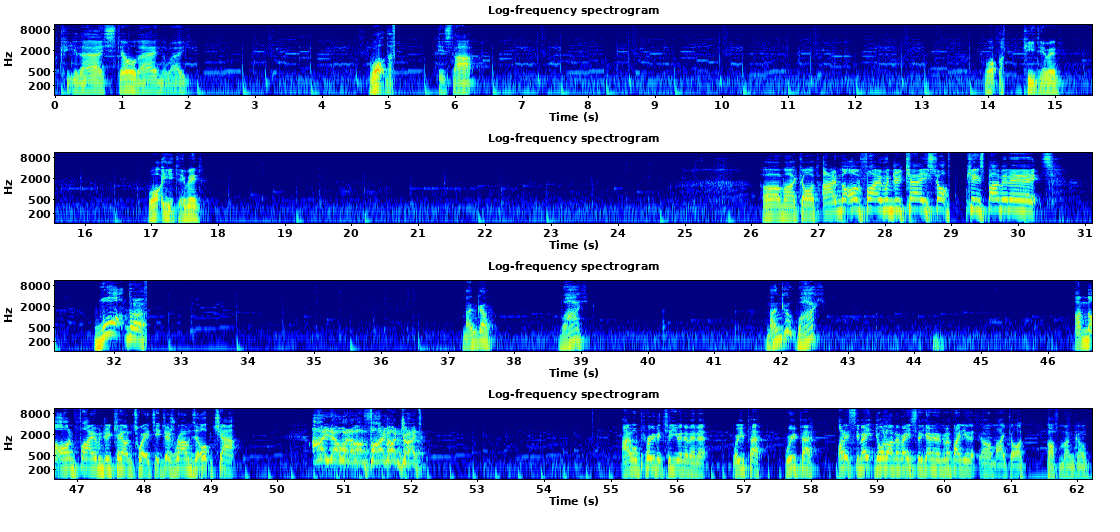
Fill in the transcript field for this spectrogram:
Look at you there. He's still there in the way. What the is that? What the are you doing? What are you doing? Oh my god, I'm not on 500k. Stop fucking spamming it. What the Mango. Why? Mango, why? I'm not on 500k on Twitch. It just rounds it up, chat. I know when I'm on 500! I will prove it to you in a minute. Weeper, Weeper. Honestly, mate, you're not ever racing again and I'm to ban you. Oh, my God. Mango.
